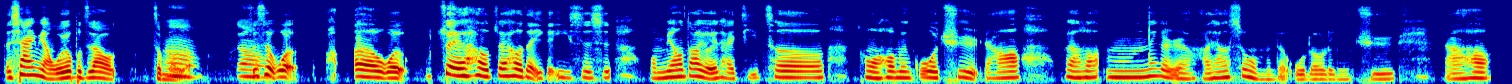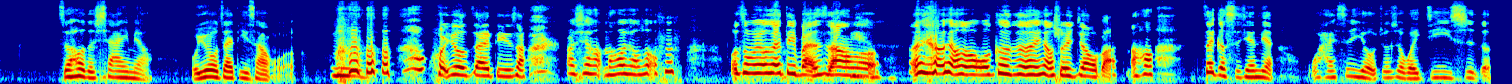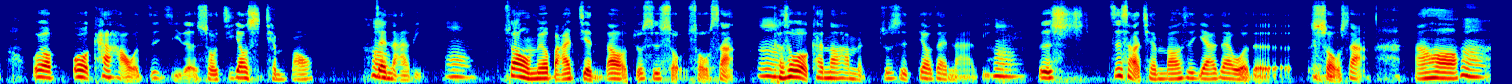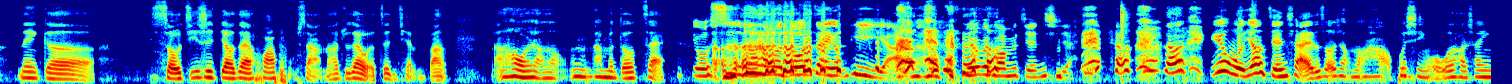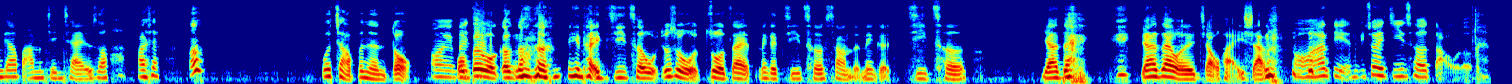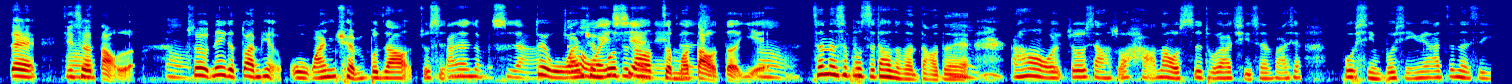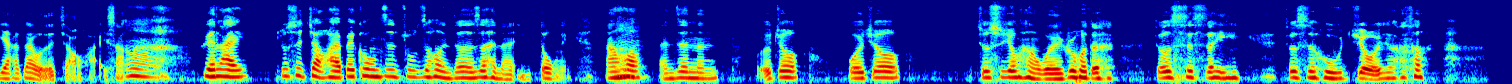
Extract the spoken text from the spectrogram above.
的下一秒我又不知道怎么了，嗯？就是我。呃，我最后最后的一个意识是，我瞄到有一台机车从我后面过去，然后我想说，嗯，那个人好像是我们的五楼邻居，然后之后的下一秒，我又在地上了，嗯 我又在地上，然后想，然后我想说，哼，我怎么又在地板上了？哎呀，想说我可能很想睡觉吧。然后这个时间点，我还是有就是危机意识的，我有我有看好我自己的手机、钥匙、钱包在？哪里。嗯虽然我没有把它捡到，就是手手上，嗯，可是我有看到他们就是掉在哪里，嗯就是至少钱包是压在我的手上，然后嗯那个手机是掉在花圃上，然后就在我的正前方。然后我想说，嗯，他们都在。有事吗？他们都在个屁呀！你会不会把他们捡起来？然后因为我要捡起来的时候，想说好不行，我我好像应该要把他们捡起来的时候，发现嗯，我脚不能动，我被我刚刚的那台机车，我就是我坐在那个机车上的那个机车压在压在我的脚踝上，哦，他点，所以机车倒了。对，机车嗯倒了，嗯，所以那个断片我完全不知道，就是发生什么事啊？对我完全不知道怎么倒的耶，嗯真的是不知道怎么倒的耶。嗯然后我就想说，好，那我试图要起身，发现不行不行，因为它真的是压在我的脚踝上。嗯原来就是脚踝被控制住之后，你真的是很难移动诶。然后嗯反正呢，我就我就就是用很微弱的，就是声音，就是呼救，然后说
